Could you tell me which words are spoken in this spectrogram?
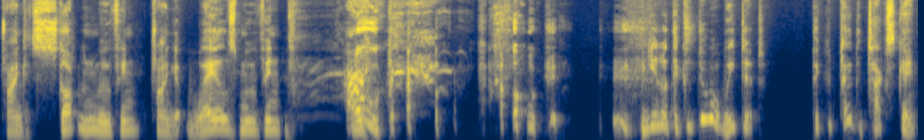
try and get Scotland moving, try and get Wales moving. How? How? But you know, they could do what we did. They could play the tax game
